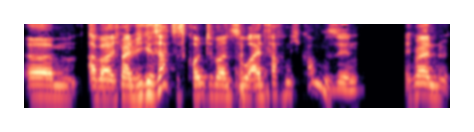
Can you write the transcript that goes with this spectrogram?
Ähm, aber ich meine, wie gesagt, das konnte man so einfach nicht kommen sehen. Ich meine,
